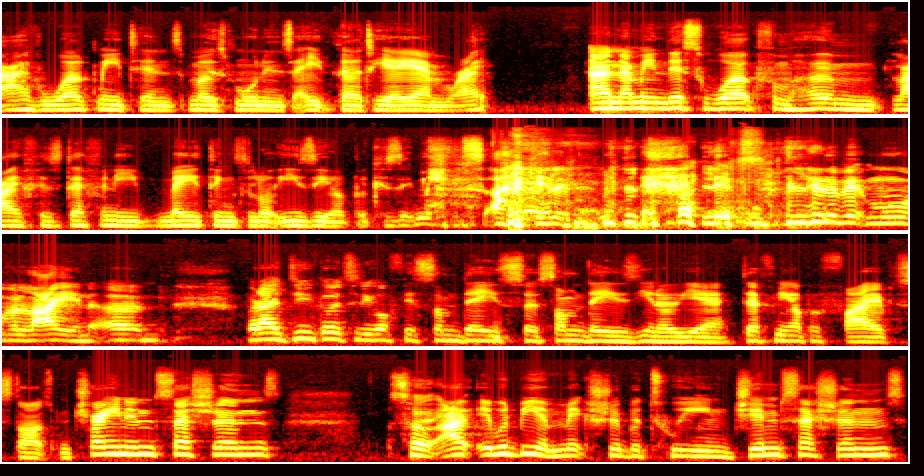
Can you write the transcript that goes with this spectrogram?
I have work meetings most mornings, 8.30 a.m., right? And I mean, this work from home life has definitely made things a lot easier because it means I get a, little, a little bit more of a lie-in. Um, but I do go to the office some days. So some days, you know, yeah, definitely up at five, start some training sessions. So I, it would be a mixture between gym sessions,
